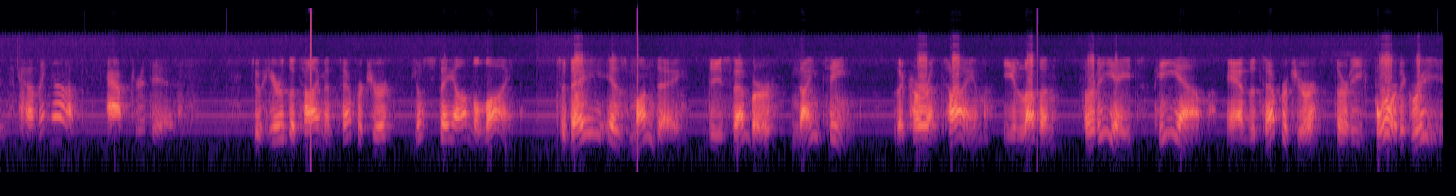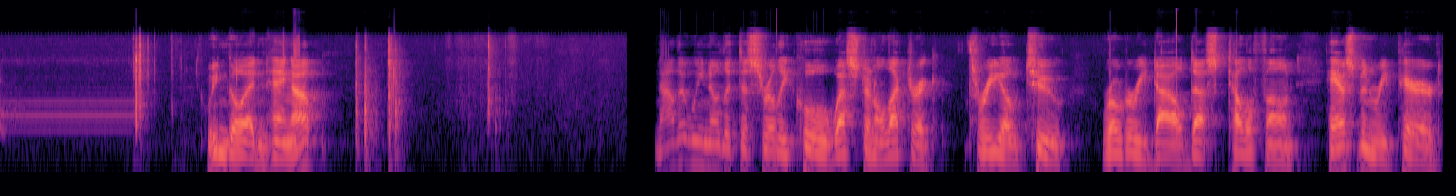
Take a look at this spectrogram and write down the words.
is coming up after this. To hear the time and temperature, just stay on the line. Today is Monday, December 19th. The current time, 11:38 p.m. and the temperature 34 degrees. We can go ahead and hang up. Now that we know that this really cool Western Electric 302 rotary dial desk telephone has been repaired,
